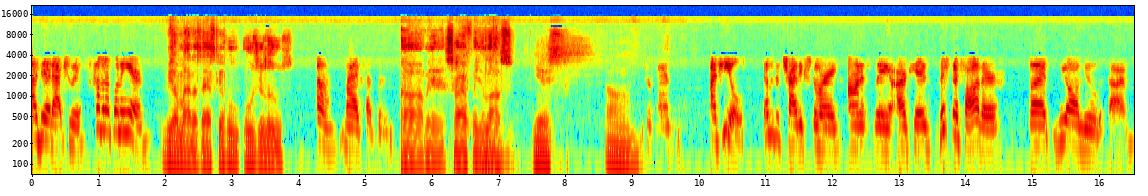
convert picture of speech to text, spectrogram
I did actually. It's coming up on a year. If you don't mind us asking, who who's you lose? Um, my ex-husband. Oh man, sorry for your loss. Yes. Um. Okay. I've healed. It was a tragic story. Honestly, our kids missed their father, but we all knew at the time.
